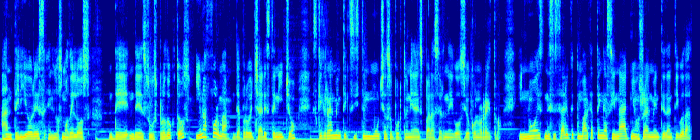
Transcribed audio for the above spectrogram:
anteriores en los modelos de, sus productos. Y una forma de aprovechar este nicho es que realmente existen muchas oportunidades para hacer negocio con lo retro. Y no es necesario que tu marca tenga 100 años realmente de antigüedad.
